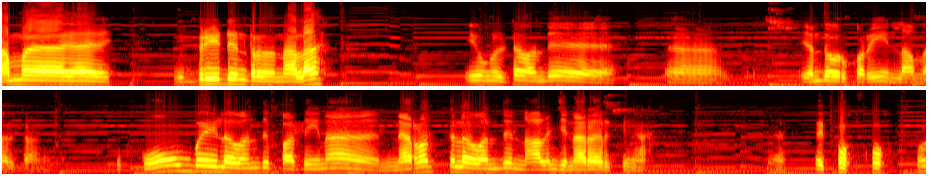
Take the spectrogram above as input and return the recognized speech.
நம்ம ப்ரீடுன்றதுனால இவங்கள்ட்ட வந்து எந்த ஒரு குறையும் இல்லாமல் இருக்காங்க. கோம்பையில் வந்து பார்த்தீங்கன்னா நிறத்தில் வந்து நாலஞ்சு நிறம் இருக்குங்க. இப்போ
